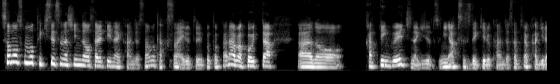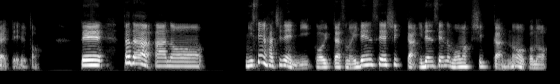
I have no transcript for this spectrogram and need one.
そもそも適切な診断をされていない患者さんもたくさんいるということから、まあ、こういった、あの、カッティングエッジな技術にアクセスできる患者さんというのは限られていると。で、ただ、あの、2008年にこういったその遺伝性疾患、遺伝性の網膜疾患のこの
